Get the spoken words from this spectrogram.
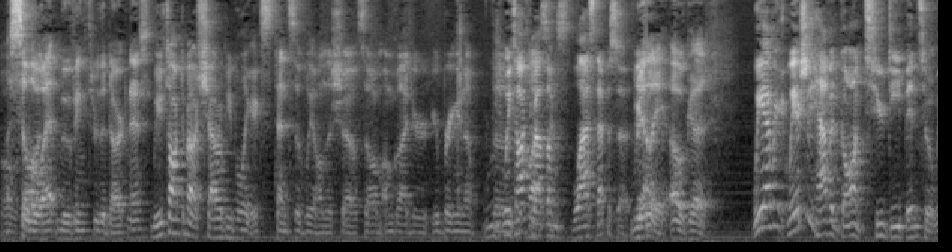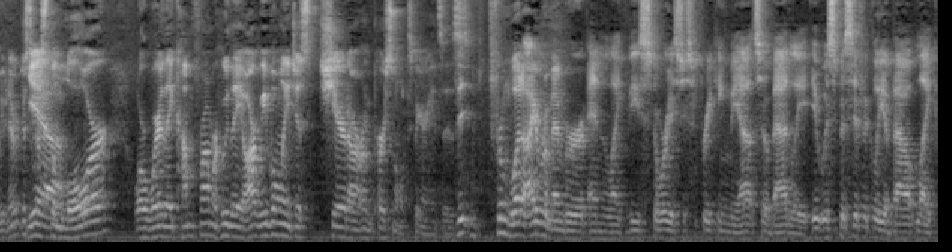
Oh, a God. silhouette moving through the darkness. We've talked about shadow people like extensively on the show, so I'm, I'm glad you're you're bringing up. The, we the talked about them last episode. Really? Oh, good. We haven't. We actually haven't gone too deep into it. We've never discussed Yeah. the lore or where they come from or who they are. We've only just shared our own personal experiences. Th- From what I remember, and like these stories just freaking me out so badly, it was specifically about like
